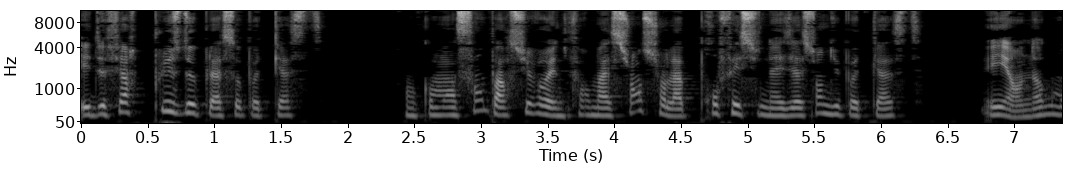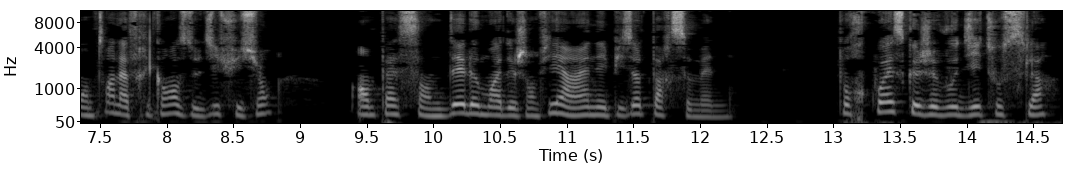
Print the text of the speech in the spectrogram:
et de faire plus de place au podcast. En commençant par suivre une formation sur la professionnalisation du podcast et en augmentant la fréquence de diffusion en passant dès le mois de janvier à un épisode par semaine. Pourquoi est-ce que je vous dis tout cela?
